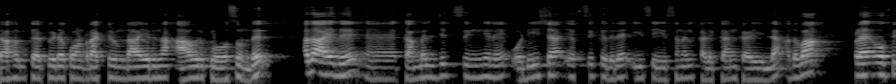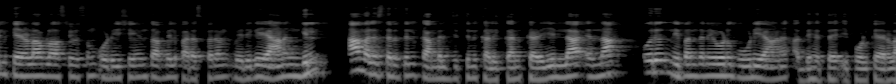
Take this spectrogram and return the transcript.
രാഹുൽ കെ പിയുടെ കോൺട്രാക്റ്റിൽ ഉണ്ടായിരുന്ന ആ ഒരു ക്ലോസ് ഉണ്ട്. അതായത് കമൽജിത് സിംഗിന് ഒഡീഷ എഫ് സിക്കെതിരെ ഈ സീസണിൽ കളിക്കാൻ കഴിയില്ല. അഥവാ പ്ലേ ഓഫിൽ കേരള ബ്ലാസ്റ്റേഴ്സും ഒഡീഷയും തമ്മിൽ പരസ്പരം വരികയാണെങ്കിൽ ആ മത്സരത്തിൽ കമൽജിത്തിന് കളിക്കാൻ കഴിയില്ല എന്ന ഒരു നിബന്ധനയോട് കൂടിയാണ് അദ്ദേഹത്തെ ഇപ്പോൾ കേരള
